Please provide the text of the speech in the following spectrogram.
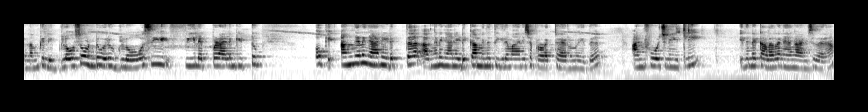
നമുക്ക് ലിപ് ഗ്ലോസും ഉണ്ട്. ഒരു ഗ്ലോസി ഫീൽ എപ്പോഴായാലും കിട്ടും. ഓക്കെ അങ്ങനെ ഞാൻ എടുത്ത അങ്ങനെ ഞാൻ എടുക്കാമെന്ന് തീരുമാനിച്ച പ്രൊഡക്റ്റ് ആയിരുന്നു ഇത്. അൺഫോർച്ചുനേറ്റ്ലി ഇതിന്റെ കളറ് ഞാൻ കാണിച്ചു തരാം.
